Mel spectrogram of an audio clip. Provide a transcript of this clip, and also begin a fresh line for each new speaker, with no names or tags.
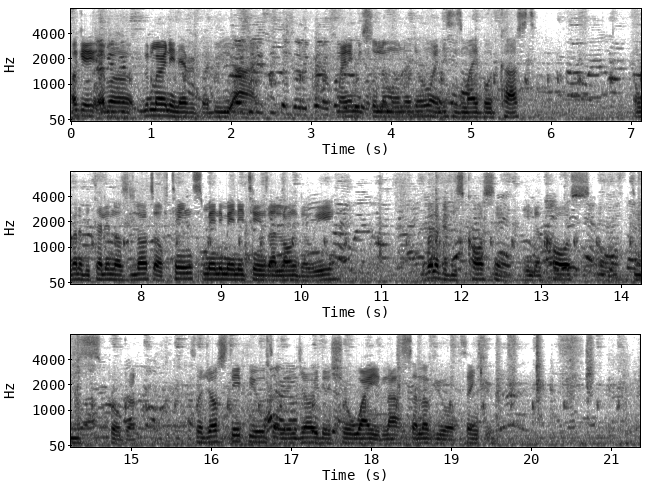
Okay, uh, good morning, everybody. Uh, my name is Solomon Odo, and this is my podcast. I'm going to be telling us lots of things, many, many things along the way. We're going to be discussing in the course of this program. So just stay tuned and enjoy the show while it lasts. I love you all. Thank you.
